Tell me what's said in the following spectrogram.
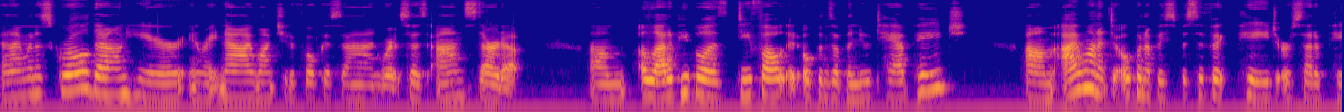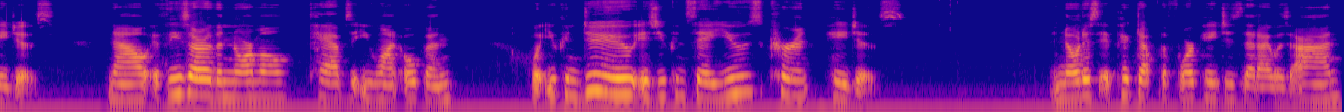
And I'm going to scroll down here, and right now I want you to focus on where it says On Startup. Um, a lot of people, as default, it opens up a new tab page. Um, I want it to open up a specific page or set of pages. Now, if these are the normal tabs that you want open, what you can do is you can say Use Current Pages. And notice it picked up the four pages that I was on.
